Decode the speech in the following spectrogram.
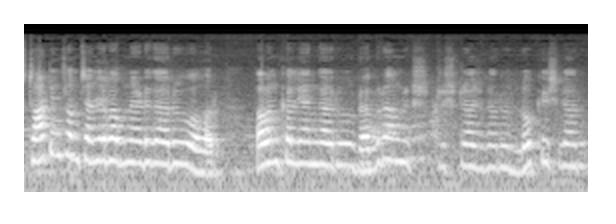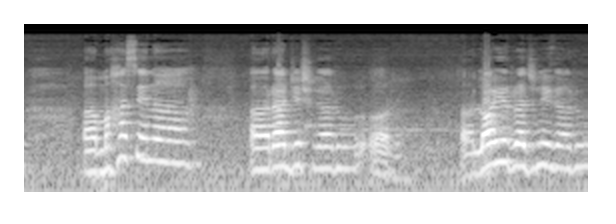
starting from Chandrababu Naidu garu or Pawan కళ్యాణ్ గారు రఘురామ్ కృష్ణరాజు గారు లోకేష్ గారు మహాసేన రాజేష్ గారు ఆర్ లాయర్ రజనీ గారు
